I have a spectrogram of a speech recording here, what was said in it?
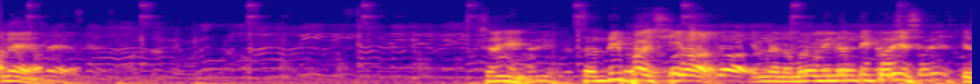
અને વિનંતી કરીશ કે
